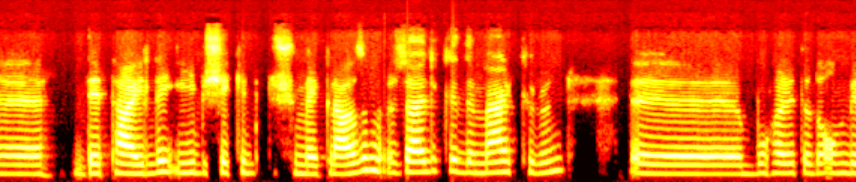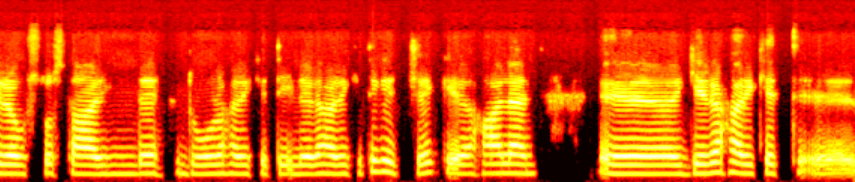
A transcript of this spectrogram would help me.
e, detaylı iyi bir şekilde düşünmek lazım. Özellikle de Merkür'ün e, bu haritada 11 Ağustos tarihinde doğru harekete, ileri harekete geçecek. E, halen e, geri hareket e,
